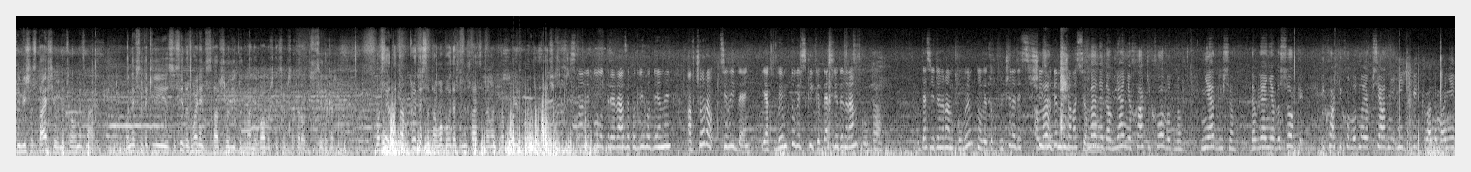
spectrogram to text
тим більше старші, вони цього не знають. Вони всі такі сусіди дзвонять старшого віку до мене, бабушки 70 років, сусіди кажуть, Максим, ти там крутишся там в облдержадміністрації, там телефонуєш, бо не знаєш, що це. Числа не було три рази по дві години, а вчора цілий день. Як вимкнули скільки? В 10 годин ранку? Так. В 10 годин ранку вимкнули, то включили десь в 6 А ме- годин почала У мене давлення в хаті холодно, нєдуся, давлення високе. І в хаті холодно, як вся, ні, ні світла нема, ні,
